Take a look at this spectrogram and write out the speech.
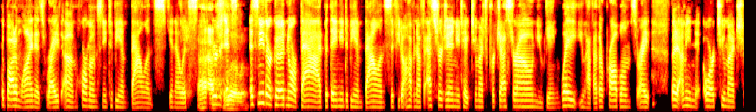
The bottom line is right um, hormones need to be in balance you know it's, it's it's neither good nor bad but they need to be in balance. If you don't have enough estrogen you take too much progesterone you gain weight you have other problems right? But i mean or too much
